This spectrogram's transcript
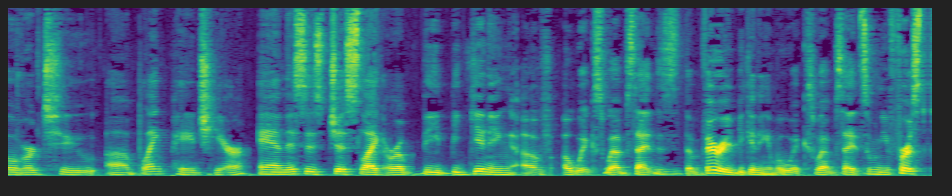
over to a blank page here. And this is just like or a, the beginning of a Wix website. This is the very beginning of a Wix website. So when you first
